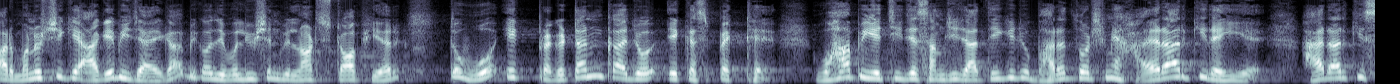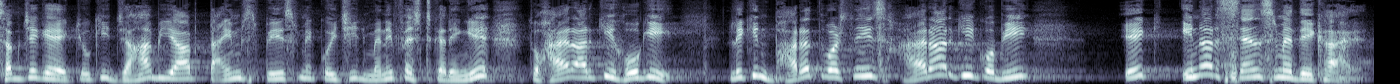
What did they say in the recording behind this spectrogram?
और मनुष्य के आगे भी जाएगा because evolution will not stop here तो वो एक प्रकटन का जो एक एस्पेक्ट है। वहाँ पे ये चीज़ें समझी जाती है कि जो भारतवर्ष में हायर की रही है हायर सब जगह है, क्योंकि जहाँ भी आप टाइम स्पेस में कोई चीज़ मैनिफेस्ट करेंगे तो हायर होगी। लेकिन भारतवर्ष ने इस हायर को भी एक इनर सेंस में देखा है।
